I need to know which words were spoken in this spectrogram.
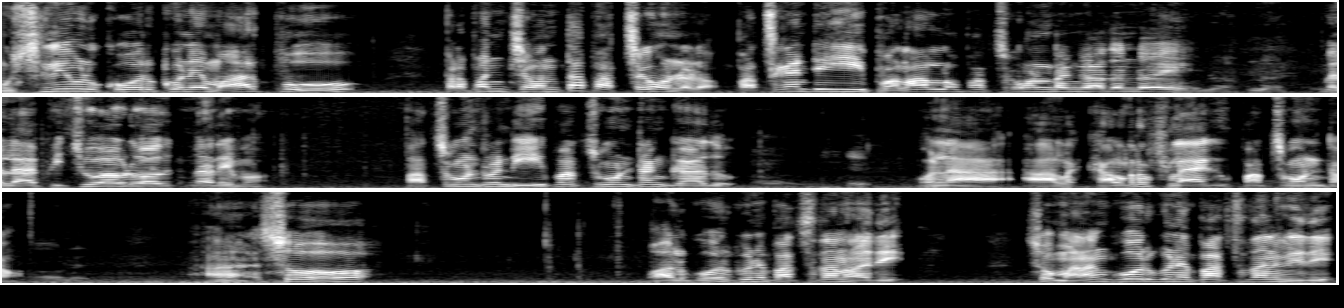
ముస్లింలు కోరుకునే మార్పు ప్రపంచం అంతా పచ్చగా ఉండడం. పచ్చగంటే ఈ పొలాల్లో పచ్చగా ఉండడం కాదండి. మళ్ళీ ఆ పిచ్చివాడు అవుతున్నారేమో పచ్చగా ఉండటం ఈ పచ్చగా ఉండటం కాదు. అవును. వాళ్ళ వాళ్ళ కలర్ ఫ్లాగ్ పచ్చగా ఉంటాం. సో వాళ్ళు కోరుకునే పచ్చదనం అది. సో మనం కోరుకునే పచ్చదనం ఇది.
